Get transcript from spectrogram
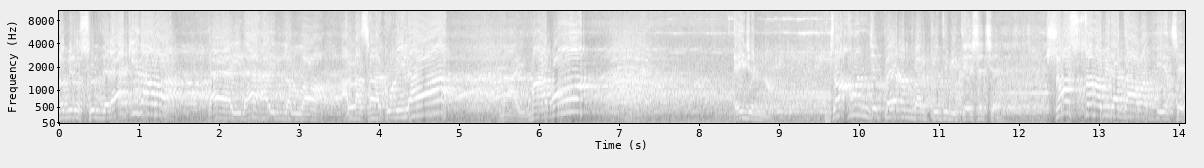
নবী রসুলদের একই দাওয়া আল্লাহ ছাড়া কোন ইলা নাই। মাহবুদ এই জন্য যখন যে পেগম্বার পৃথিবীতে এসেছেন সমস্ত নবীরা দাওয়াত দিয়েছেন,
